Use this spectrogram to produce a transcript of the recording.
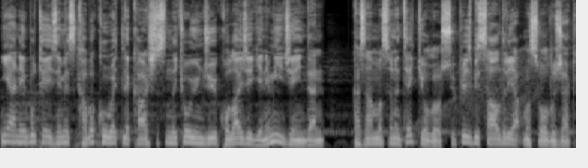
Yani bu teyzemiz kaba kuvvetle karşısındaki oyuncuyu kolayca yenemeyeceğinden kazanmasının tek yolu sürpriz bir saldırı yapması olacak.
